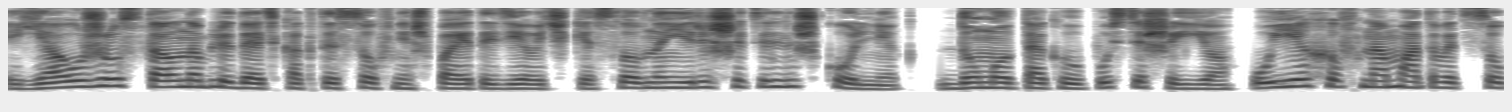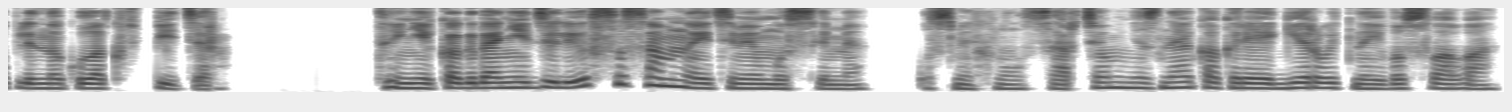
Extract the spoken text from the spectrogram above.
Я уже устал наблюдать, как ты сохнешь по этой девочке, словно нерешительный школьник. Думал, так и упустишь ее, уехав наматывать сопли на кулак в Питер. «Ты никогда не делился со мной этими мыслями?» — усмехнулся Артём, не зная, как реагировать на его слова.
